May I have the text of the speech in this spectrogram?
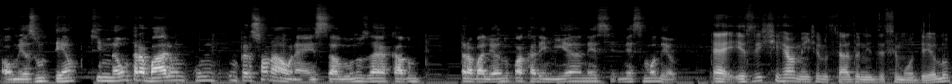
ao mesmo tempo, que não trabalham com, com personal, né? Esses alunos aí, acabam trabalhando com a academia nesse, nesse modelo. É, existe realmente nos Estados Unidos esse modelo.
